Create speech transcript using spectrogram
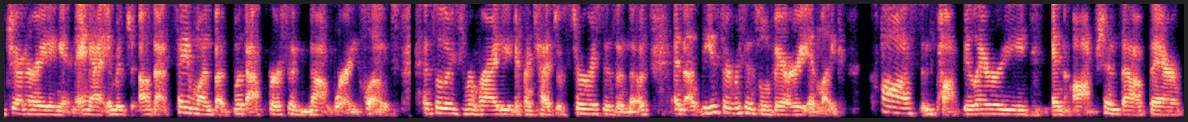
generating an AI image of that same one, but with that person not wearing clothes. And so there's a variety of different types of services in those. And uh, these services will vary in like cost and popularity and options out there.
